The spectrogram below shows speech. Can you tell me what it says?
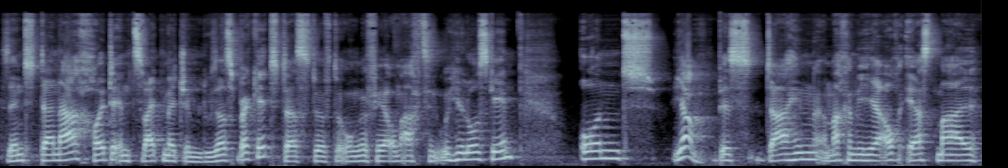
Sind danach heute im zweiten Match im Losers Bracket. Das dürfte ungefähr um 18 Uhr hier losgehen. Und ja, bis dahin machen wir hier auch erstmal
